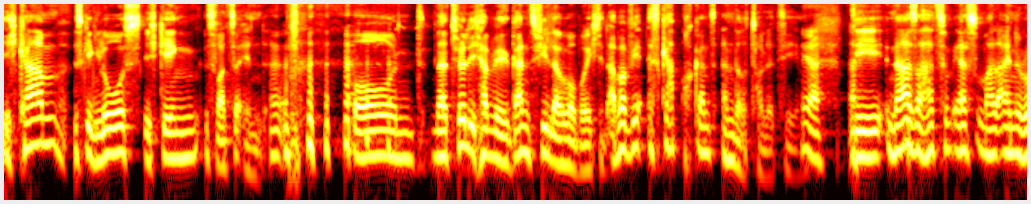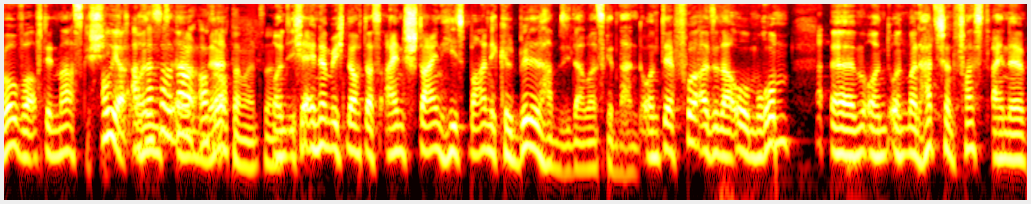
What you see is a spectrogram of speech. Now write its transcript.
Ich kam, es ging los, ich ging, es war zu Ende. Und natürlich haben wir ganz viel darüber berichtet, aber wir, es gab auch ganz andere tolle Themen. Ja. Die NASA hat zum ersten Mal einen Rover auf den Mars geschickt. Oh ja, ach, das war da- auch- ne? auch damals, ja. Und ich erinnere mich noch, dass ein Stein hieß Barnacle Bill, haben sie damals genannt. Und der fuhr also da oben rum ähm, und, und man hat schon fast eine,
